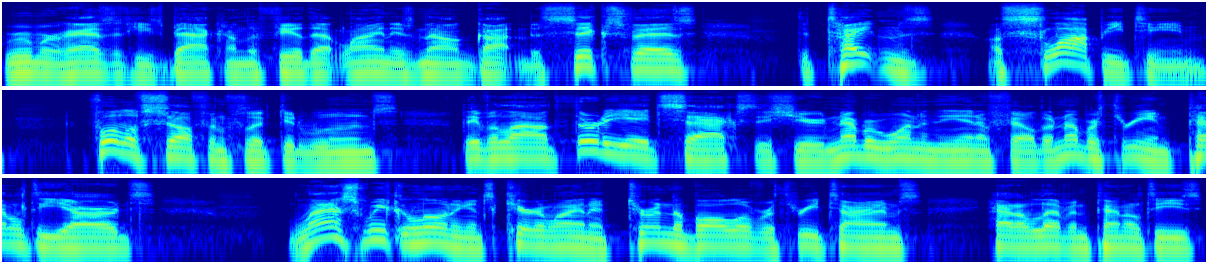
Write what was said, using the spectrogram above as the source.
Rumor has it he's back on the field. That line has now gotten to six, Fez. The Titans, a sloppy team, full of self inflicted wounds. They've allowed 38 sacks this year, number one in the NFL. They're number three in penalty yards. Last week alone against Carolina, turned the ball over three times, had 11 penalties.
